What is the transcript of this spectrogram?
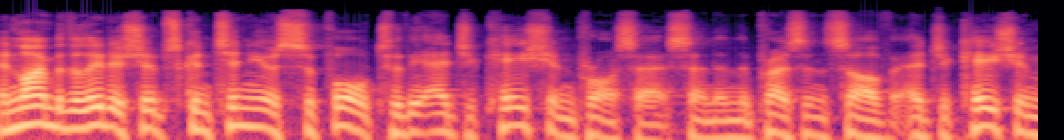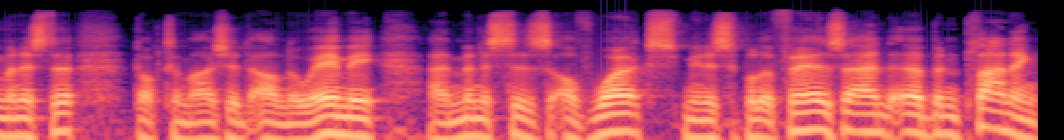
In line with the leadership's continuous support to the education process and in the presence of Education Minister Dr. Majid Al Nuaimi and Ministers of Works, Municipal Affairs and Urban Planning,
